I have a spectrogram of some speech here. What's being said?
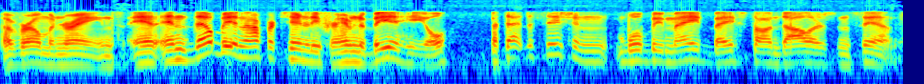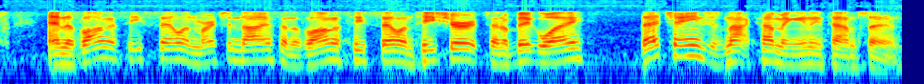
of Roman Reigns. And and there'll be an opportunity for him to be a heel, but that decision will be made based on dollars and cents. And as long as he's selling merchandise and as long as he's selling T-shirts in a big way, that change is not coming anytime soon.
